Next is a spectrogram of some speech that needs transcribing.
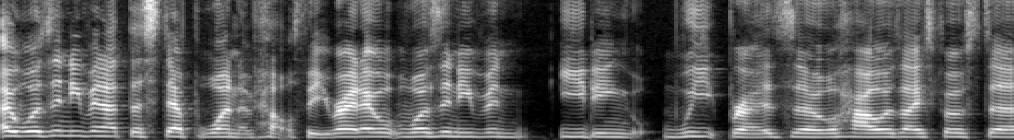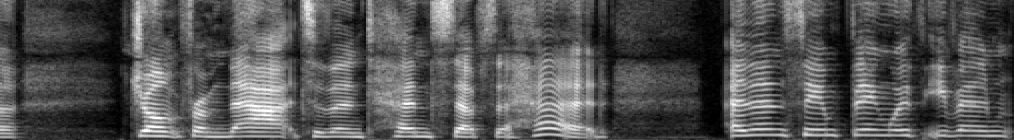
I wasn't even at the step one of healthy, right? I wasn't even eating wheat bread. So, how was I supposed to jump from that to then 10 steps ahead? And then, same thing with even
